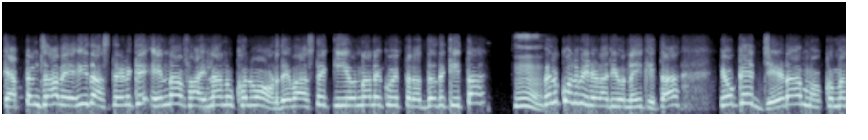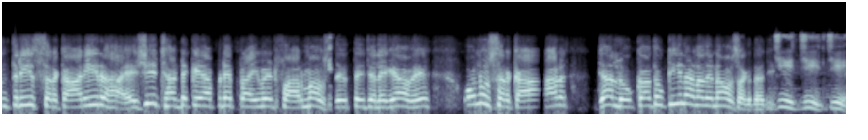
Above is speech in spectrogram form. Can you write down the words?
ਕੈਪਟਨ ਸਾਹਿਬ ਇਹੀ ਦੱਸ ਦੇਣ ਕਿ ਇਹਨਾਂ ਫਾਈਲਾਂ ਨੂੰ ਖੁਲਵਾਉਣ ਦੇ ਵਾਸਤੇ ਕੀ ਉਹਨਾਂ ਨੇ ਕੋਈ ਤਰੱਦਦ ਕੀਤਾ ਬਿਲਕੁਲ ਵੀ ਜਿਹੜਾ ਜੀ ਉਹ ਨਹੀਂ ਕੀਤਾ ਕਿਉਂਕਿ ਜਿਹੜਾ ਮੁੱਖ ਮੰਤਰੀ ਸਰਕਾਰੀ ਰਹਾਇਸ਼ ਹੀ ਛੱਡ ਕੇ ਆਪਣੇ ਪ੍ਰਾਈਵੇਟ ਫਾਰਮ ਹਾਊਸ ਦੇ ਉੱਤੇ ਚਲੇ ਗਿਆ ਹੋਵੇ ਉਹਨੂੰ ਸਰਕਾਰ ਜਾਂ ਲੋਕਾਂ ਤੋਂ ਕੀ ਲੈਣਾ ਦੇਣਾ ਹੋ ਸਕਦਾ ਜੀ? ਜੀ ਜੀ ਜੀ।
